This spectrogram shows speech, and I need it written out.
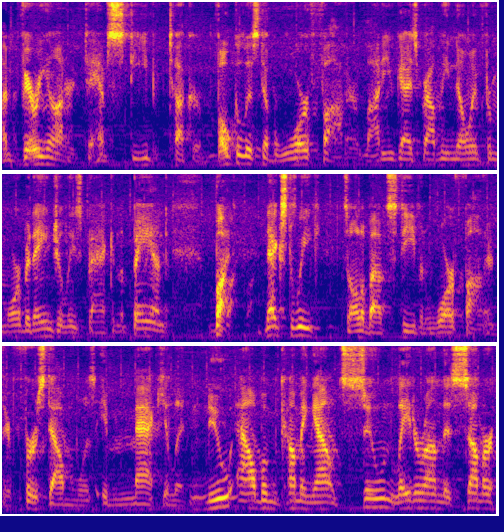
I'm very honored to have Steve Tucker, vocalist of Warfather. A lot of you guys probably know him from Morbid Angel. He's back in the band. But next week, it's all about Steve and Warfather. Their first album was immaculate. New album coming out soon, later on this summer,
